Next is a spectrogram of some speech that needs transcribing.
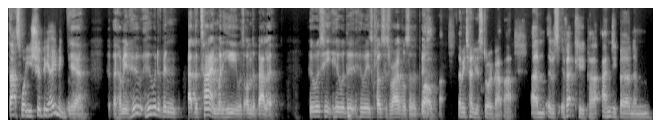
that's what you should be aiming for. Yeah. I mean, who who would have been at the time when he was on the ballot? Who was he? Who were the who his closest rivals have been? Well, uh, let me tell you a story about that. Um, it was Yvette Cooper, Andy Burnham,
